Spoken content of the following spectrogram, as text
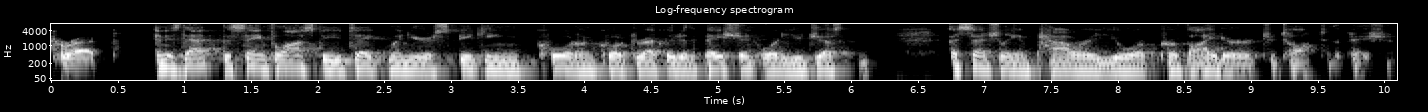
Correct. And is that the same philosophy you take when you're speaking, quote unquote, directly to the patient, or do you just essentially empower your provider to talk to the patient?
